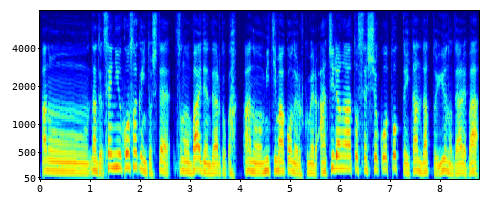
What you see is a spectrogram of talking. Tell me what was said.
あのー、なんていう、潜入工作員として、そのバイデンであるとか、あの、ミッチ・マーコーネル含めるあちら側と接触を取っていたんだというのであれば、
